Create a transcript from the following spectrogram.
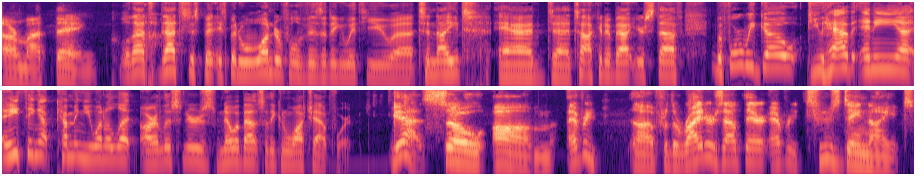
are my thing. Well, that's that's just been it's been wonderful visiting with you uh, tonight and uh, talking about your stuff. Before we go, do you have any uh, anything upcoming you want to let our listeners know about so they can watch out for it? Yeah. So, um, every uh, for the writers out there, every Tuesday night,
